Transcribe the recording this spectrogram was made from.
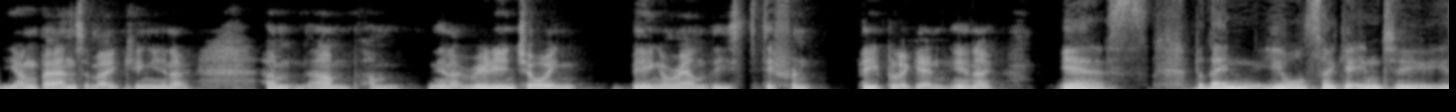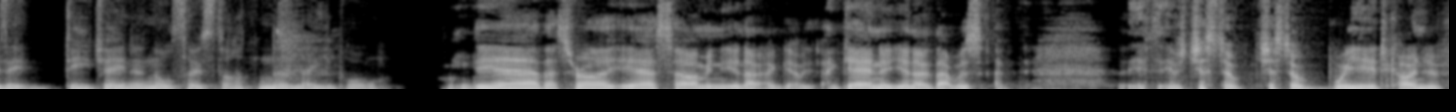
young bands are making. You know um, um, I'm you know really enjoying being around these different people again. You know. Yes, but then you also get into is it DJing and also starting a label. Yeah, that's right. Yeah, so I mean, you know, again, you know, that was it, it was just a just a weird kind of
